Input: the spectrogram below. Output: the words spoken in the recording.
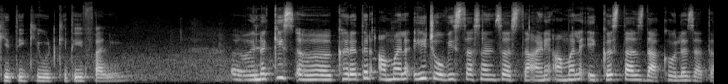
किती क्यूट किती फनी नक्कीच खरं तर आम्हाला हे चोवीस तासांचं असतं आणि आम्हाला एकच तास दाखवलं जातं.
